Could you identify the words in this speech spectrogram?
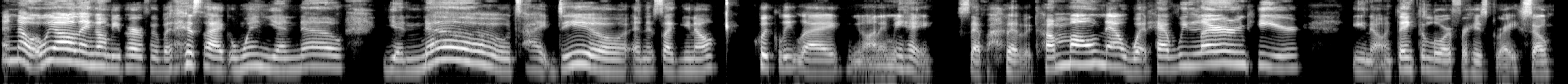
And no we all ain't gonna be perfect but it's like when you know you know type deal. And it's like you know quickly like you know what i mean? Hey step out of it. Come on now what have we learned here? You know and thank the lord for his grace. So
